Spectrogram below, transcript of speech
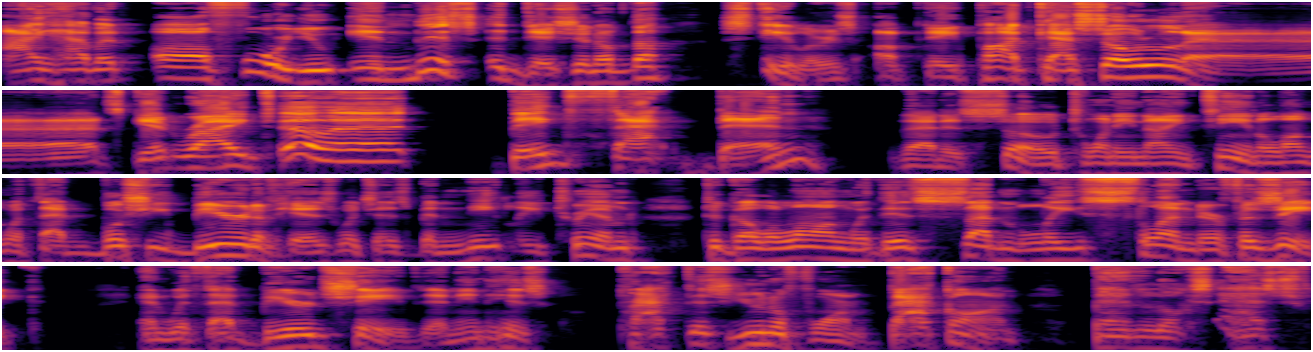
I have it all for you in this edition of the Steelers Update Podcast. So let's get right to it. Big Fat Ben, that is so 2019, along with that bushy beard of his, which has been neatly trimmed to go along with his suddenly slender physique. And with that beard shaved and in his practice uniform back on, Ben looks as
